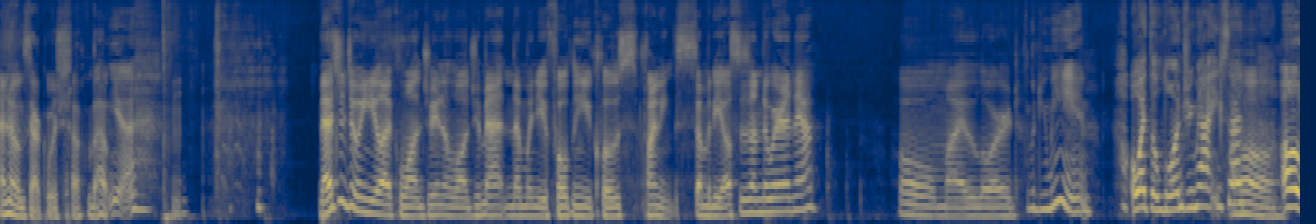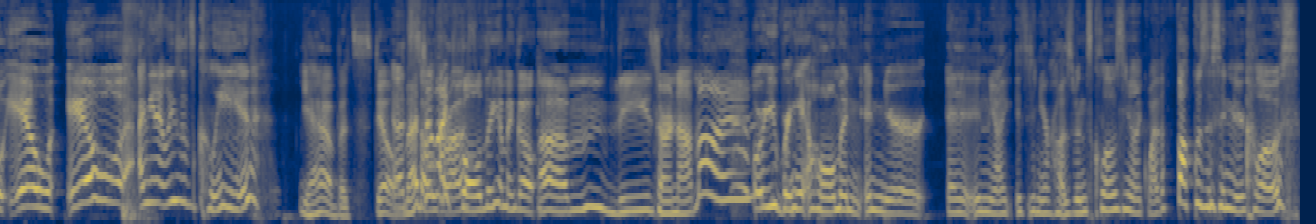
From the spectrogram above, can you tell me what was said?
I know exactly what you're talking about. yeah. Imagine doing your like laundry in a laundromat, and then when you're folding your clothes, finding somebody else's underwear in there. Oh my lord! What do you mean? Oh, at the laundromat you said? Oh. Oh, ew, ew. I mean, at least it's clean. Yeah, but still, That's imagine so like gross. folding them and go, um, these are not mine. Or you bring it home and and you're and like, it's in your husband's clothes, and you're like, why the fuck was this in your clothes?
